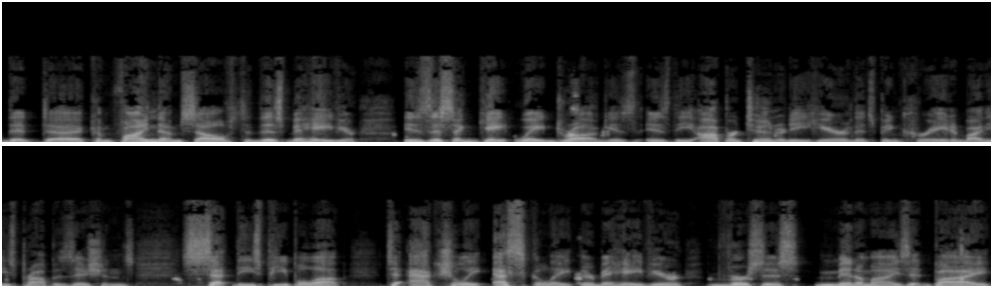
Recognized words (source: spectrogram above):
that uh, confine themselves to this behavior? Is this a gateway drug? Is is the opportunity here that's been created by these propositions set these people up to actually escalate their behavior versus minimize it by,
